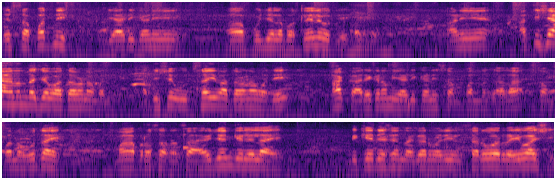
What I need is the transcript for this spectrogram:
हे सपत्नीक या ठिकाणी पूजेला बसलेले होते. आणि अतिशय आनंदाच्या वातावरणामध्ये अतिशय उत्साही वातावरणामध्ये हा कार्यक्रम या ठिकाणी संपन्न झाला संपन्न होत आहे. महाप्रसादाचं आयोजन केलेलं आहे. बी के देसाई नगरमधील सर्व रहिवासी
